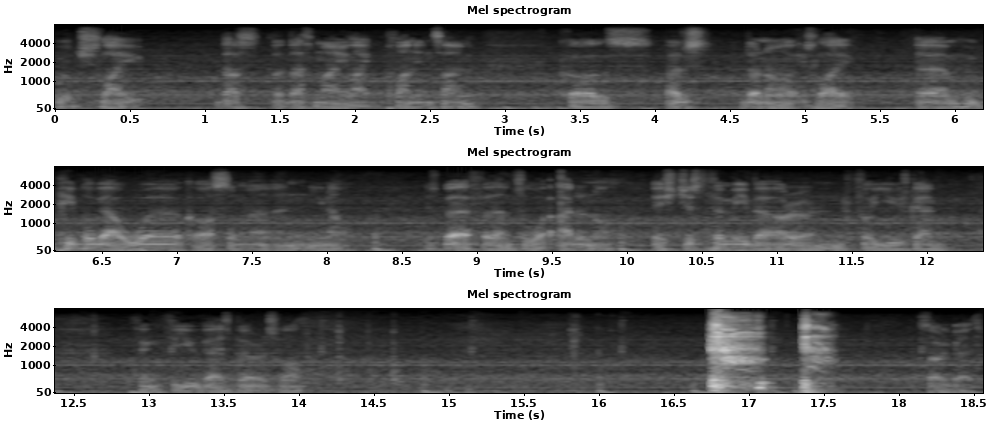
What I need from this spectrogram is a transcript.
which like that's that's my like planning time because I just don't know it's like. Um, people get work or something and you know it's better for them to work I don't know. It's just for me better and for you guys I think for you guys better as well. Sorry guys.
